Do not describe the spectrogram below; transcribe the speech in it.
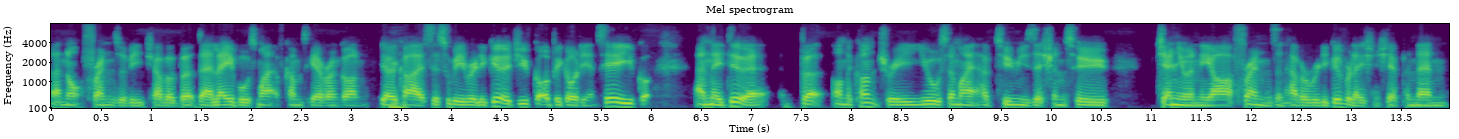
are not friends of each other but their labels might have come together and gone yo mm-hmm. guys this will be really good. You've got a big audience here. You've got and they do it. But on the contrary you also might have two musicians who genuinely are friends and have a really good relationship and then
